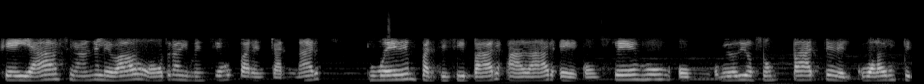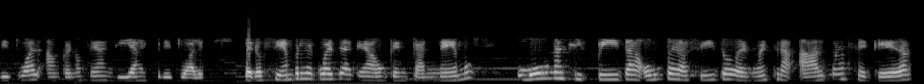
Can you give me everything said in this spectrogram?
que ya se han elevado a otra dimensión para encarnar pueden participar a dar eh, consejos o, como yo digo, son parte del cuadro espiritual, aunque no sean guías espirituales. Pero siempre recuerda que aunque encarnemos, una chispita, un pedacito de nuestra alma se queda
